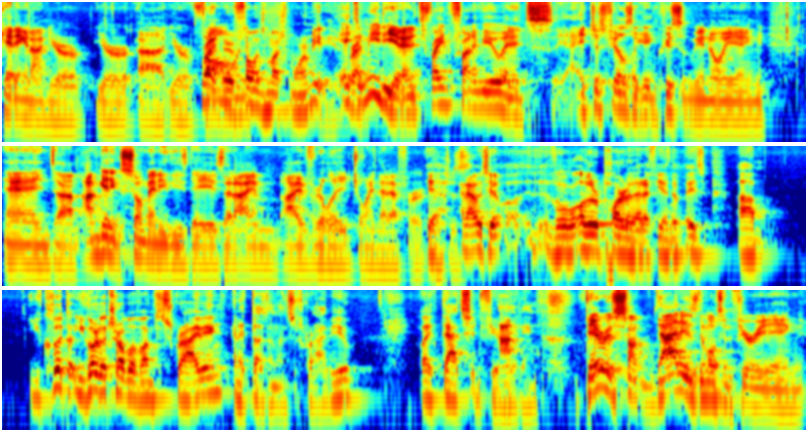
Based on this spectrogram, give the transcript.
getting it on your your uh, your phone. right, your phone's much more immediate. It's right. immediate and it's right in front of you, and it's it just feels like increasingly annoying. And um, I'm getting so many these days that I'm I've really joined that effort. Yeah, which is, and I would say uh, the other part of that, if you end up, is um, you click, you go to the trouble of unsubscribing, and it doesn't unsubscribe you. Like that's infuriating. there is some that is the most infuriating.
